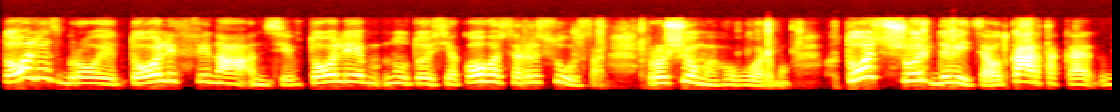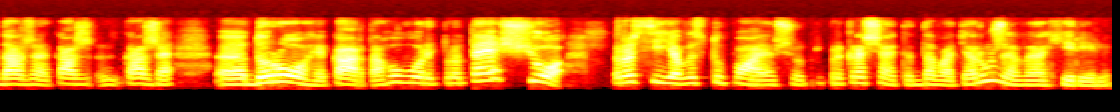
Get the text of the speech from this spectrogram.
то лі зброї, то лі фінансів, то лі ну, тобто якогось ресурсу. Про що ми говоримо? Хтось щось дивіться, от карта каже, каже дороги, карта говорить про те, що Росія виступає, що прекращайте давати оружие, ви охерели,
